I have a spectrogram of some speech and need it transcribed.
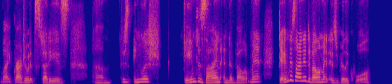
like graduate studies. Um, there's English, game design and development. Game design and development is really cool.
